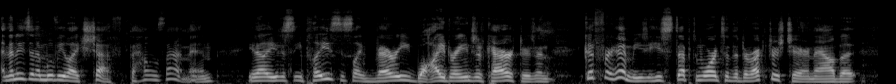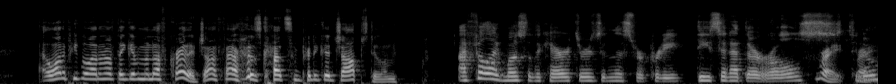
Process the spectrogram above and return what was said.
and then he's in a movie like Chef. The hell is that, man? You know, he just he plays this like very wide range of characters, and good for him. He's he's stepped more into the director's chair now, but a lot of people I don't know if they give him enough credit. Jon Favreau's got some pretty good chops to him. I feel like most of the characters in this were pretty decent at their roles. Right, right.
